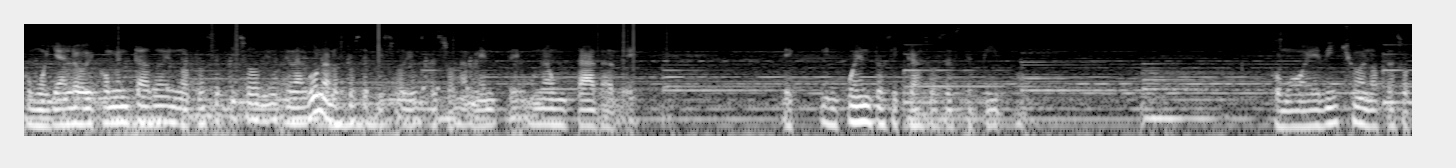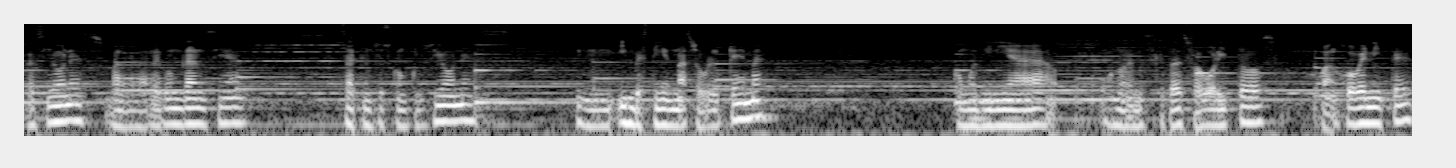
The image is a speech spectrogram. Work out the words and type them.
como ya lo he comentado en otros episodios, en algunos de los otros episodios de solamente una untada de, de encuentros y casos de este tipo. Como he dicho en otras ocasiones, valga la redundancia, saquen sus conclusiones, mm, investiguen más sobre el tema. Como diría uno de mis escritores favoritos, Juan Benítez,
